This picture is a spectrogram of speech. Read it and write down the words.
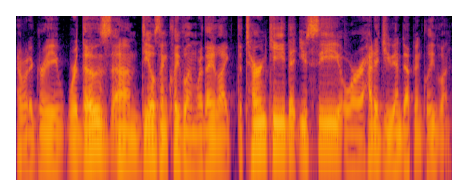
I would agree. Were those um, deals in Cleveland? Were they like the turnkey that you see, or how did you end up in Cleveland?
